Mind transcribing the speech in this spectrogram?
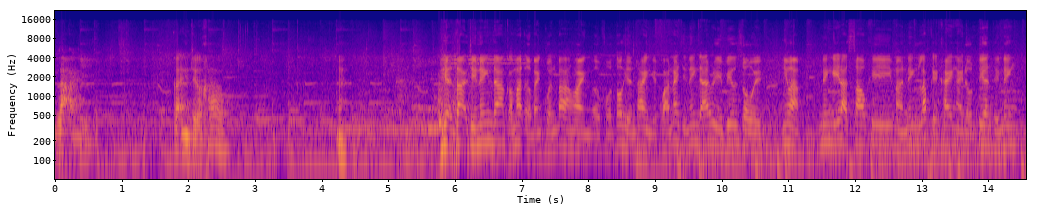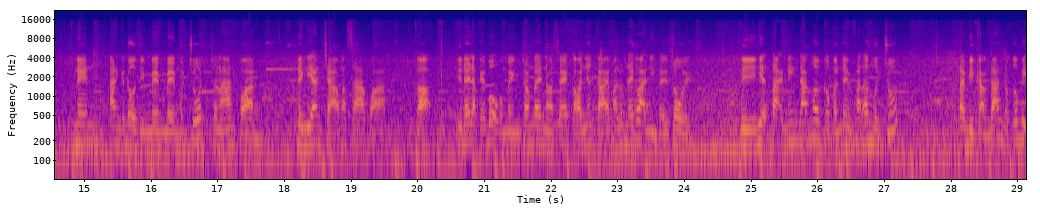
Lạ nhỉ? Các bạn nhìn thấy có khác không? À. Hiện tại thì Ninh đang có mặt ở bánh cuốn bà Hoành ở phố Tô Hiến Thành Cái quán này thì Ninh đã review rồi Nhưng mà Ninh nghĩ là sau khi mà Ninh lắp cái khay ngày đầu tiên Thì Ninh nên ăn cái đồ gì mềm mềm một chút cho nó an toàn Định đi ăn cháo mà xa quá Đó Thì đây là cái bộ của mình Trong đây nó sẽ có những cái mà lúc nãy các bạn nhìn thấy rồi thì hiện tại Ninh đang hơi có vấn đề về phát âm một chút. Tại vì cảm giác nó cứ bị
